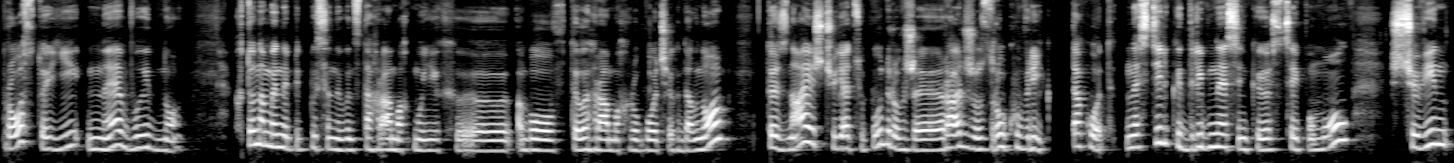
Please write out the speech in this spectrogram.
просто її не видно. Хто на мене підписаний в інстаграмах моїх е, або в телеграмах робочих давно, той знає, що я цю пудру вже раджу з року в рік. Так от, настільки дрібнесенький ось цей помол, що він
